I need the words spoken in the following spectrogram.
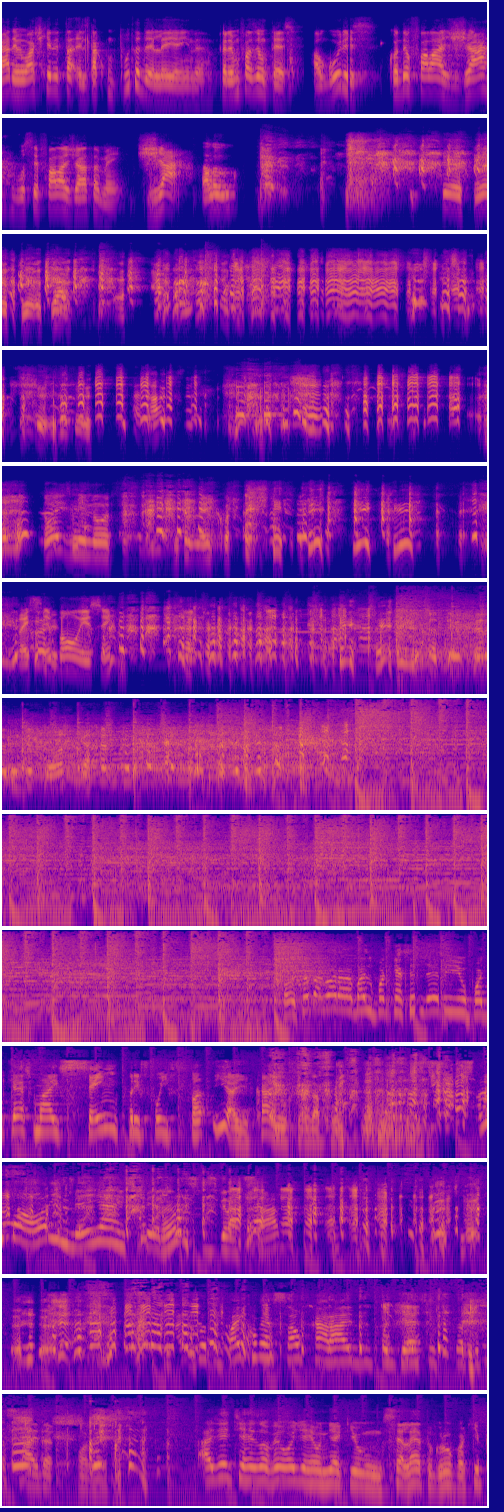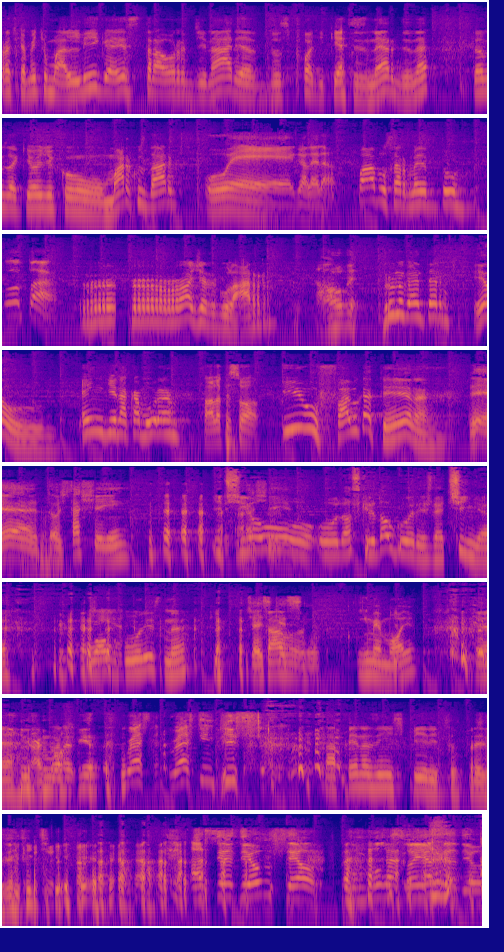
Cara, eu acho que ele tá, ele tá com puta delay ainda. Peraí, vamos fazer um teste. Algures, quando eu falar já, você fala já também. Já! Alô? já. Dois minutos. Vai ser bom isso, hein? Eu tenho pena do editor, cara. Começando agora mais um podcast MDM, o podcast mais sempre fui fã. E aí, caiu, filho da puta. Uma hora e meia esperando esse desgraçado. Vai começar o caralho do podcast, da puta sai da. A gente resolveu hoje reunir aqui um seleto grupo aqui, praticamente uma liga extraordinária dos podcasts nerds, né? Estamos aqui hoje com Marcos Dark. Ué, galera. Pablo Sarmento. Opa! R Roger Goulart. Salve. Bruno Gunter. Eu. Andy Nakamura. Fala, pessoal. E o Fábio Catena. É, hoje tá cheio, hein? E tinha o, o nosso querido Algures, né? Tinha. O Algures, né? Já tava- esqueceu. Em memória. É, agora Rest, rest in peace. tá apenas em espírito presente. Acendeu o céu. Um bom sonho acendeu.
